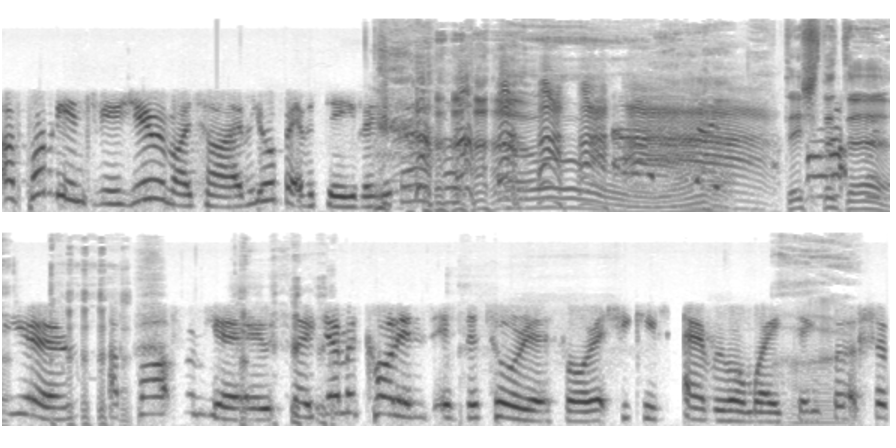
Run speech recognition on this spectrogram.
I've probably interviewed you in my time. You're a bit of a diva, you know. Oh. Dish the apart dirt. from you, apart from you, so Gemma Collins is notorious for it. She keeps everyone waiting. But for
